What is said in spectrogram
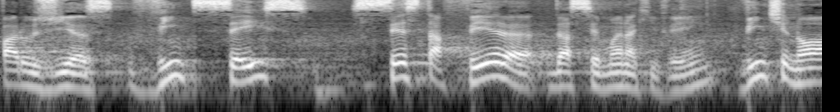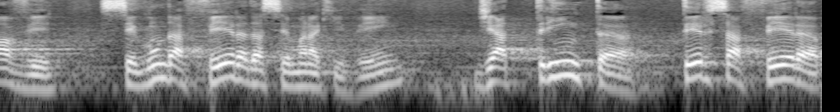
para os dias 26, sexta-feira da semana que vem, 29, segunda-feira da semana que vem, dia 30, terça-feira,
